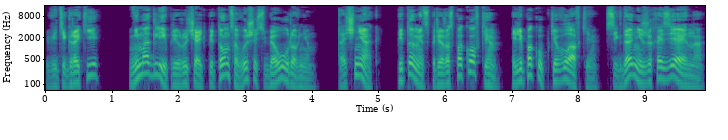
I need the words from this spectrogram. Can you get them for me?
Ведь игроки не могли приручать питомца выше себя уровнем. Точняк. Питомец при распаковке или покупке в лавке всегда ниже хозяина.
